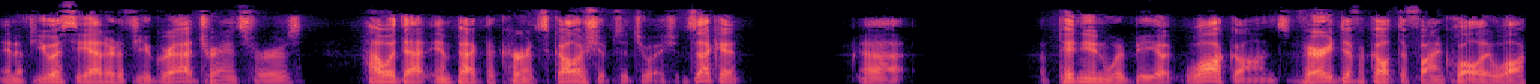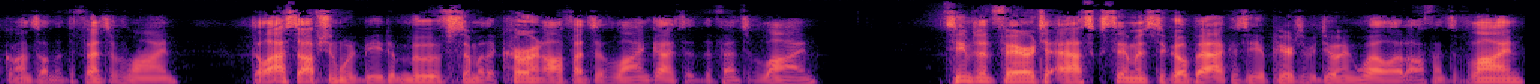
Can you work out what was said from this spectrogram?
And if USC added a few grad transfers, how would that impact the current scholarship situation? Second, uh, opinion would be walk-ons. Very difficult to find quality walk-ons on the defensive line. The last option would be to move some of the current offensive line guys to the defensive line. It seems unfair to ask Simmons to go back as he appears to be doing well at offensive line.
